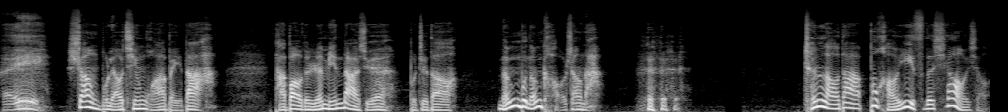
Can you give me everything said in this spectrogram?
哎，上不了清华北大。”他报的人民大学，不知道能不能考上呢？呵呵呵。陈老大不好意思的笑笑，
